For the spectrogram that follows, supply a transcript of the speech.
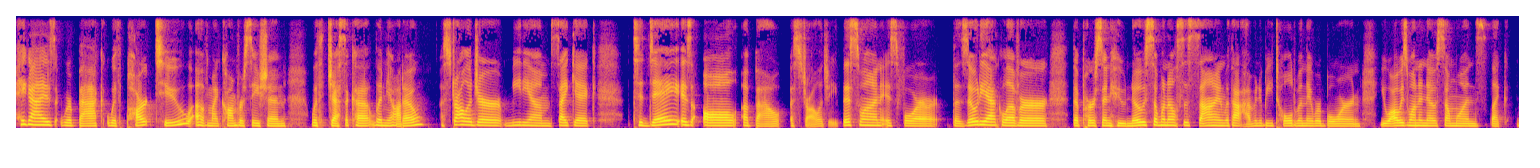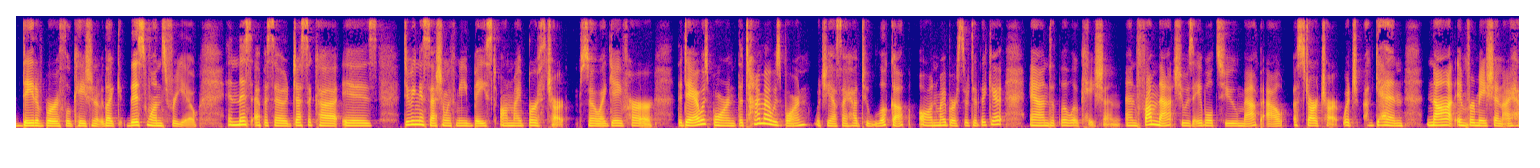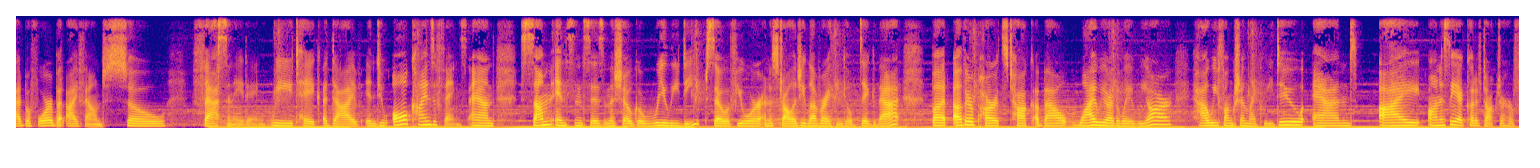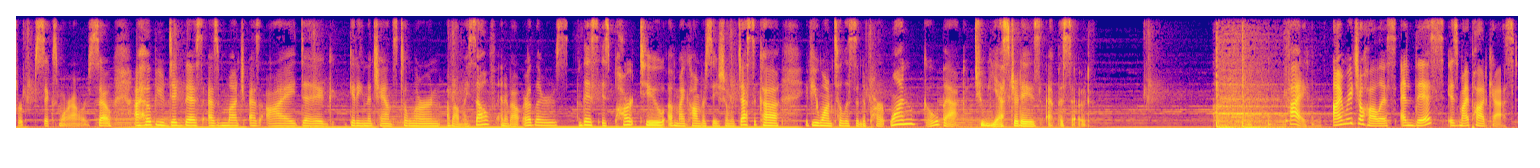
Hey guys, we're back with part two of my conversation with Jessica Lanyadoo, astrologer, medium, psychic. Today is all about astrology. This one is for the zodiac lover, the person who knows someone else's sign without having to be told when they were born. You always want to know someone's like date of birth, location. Like this one's for you. In this episode, Jessica is doing a session with me based on my birth chart. So I gave her the day I was born, the time I was born, which, yes, I had to look up on my birth certificate, and the location. And from that, she was able to map out a star chart, which, again, not information I had before, but I found so fascinating. We take a dive into all kinds of things, and some instances in the show go really deep. So, if you're an astrology lover, I think you'll dig that. But other parts talk about why we are the way we are, how we function like we do, and I honestly, I could have talked to her for six more hours. So I hope you dig this as much as I dig getting the chance to learn about myself and about others. This is part two of my conversation with Jessica. If you want to listen to part one, go back to yesterday's episode. Hi, I'm Rachel Hollis, and this is my podcast.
